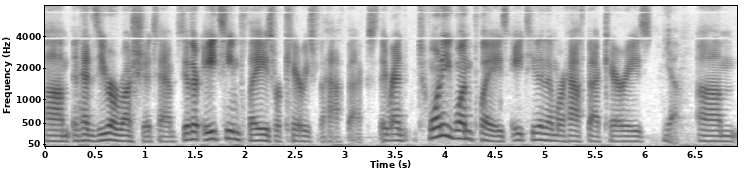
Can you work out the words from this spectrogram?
um, and had zero rushing attempts. The other 18 plays were carries for the halfbacks. They ran 21 plays, 18 of them were halfback carries, Yeah. um,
